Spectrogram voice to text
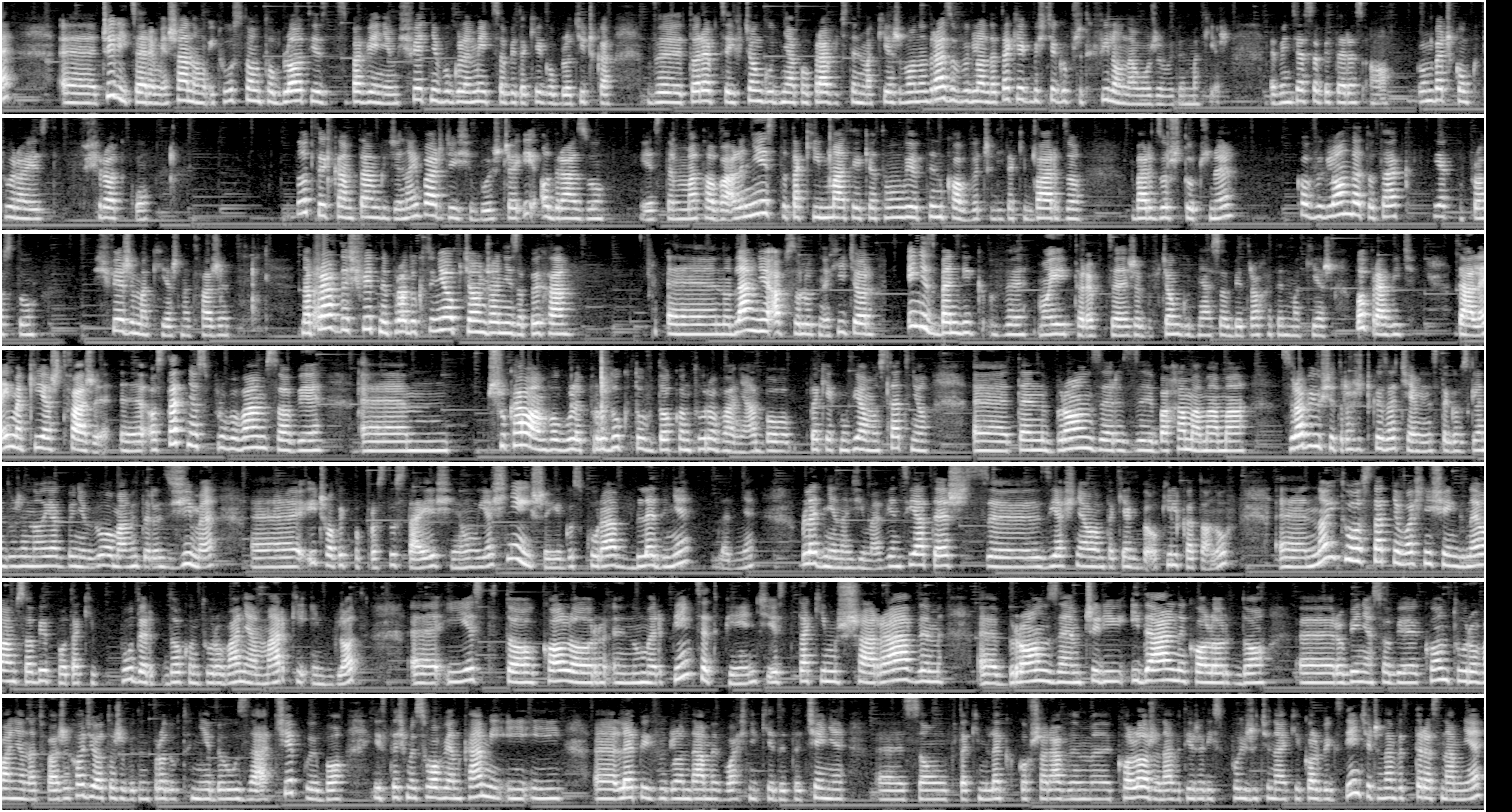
czyli cerę mieszaną i tłustą, to blot jest zbawieniem. Świetnie w ogóle mieć sobie takiego blociczka w torebce i w ciągu dnia poprawić ten makijaż, bo on od razu wygląda tak, jakbyście go przed chwilą nałożyły, ten makijaż. E, więc ja sobie teraz, o, gąbeczką, która jest w środku, dotykam tam, gdzie najbardziej się błyszczę i od razu jestem matowa, ale nie jest to taki mat, jak ja to mówię, tynkowy, czyli taki bardzo, bardzo sztuczny, tylko wygląda to tak, jak po prostu świeży makijaż na twarzy. Naprawdę świetny produkt, nie obciąża, nie zapycha. E, no dla mnie absolutny hicior i niezbędnik w mojej torebce, żeby w ciągu dnia sobie trochę ten makijaż poprawić. Dalej, makijaż twarzy. E, ostatnio spróbowałam sobie, szukałam w ogóle produktów do konturowania, bo tak jak mówiłam ostatnio, e, ten bronzer z Bahama Mama zrobił się troszeczkę za ciemny z tego względu, że no jakby nie było, mamy teraz zimę e, i człowiek po prostu staje się jaśniejszy, jego skóra blednie, blednie, blednie na zimę, więc ja też z, zjaśniałam tak jakby o kilka tonów. E, no i tu ostatnio właśnie sięgnęłam sobie po taki puder do konturowania marki Inglot. E, i jest to kolor numer 505, jest takim szarawym e, brązem, czyli idealny kolor do robienia sobie konturowania na twarzy. Chodzi o to, żeby ten produkt nie był za ciepły, bo jesteśmy Słowiankami i, i e, lepiej wyglądamy właśnie, kiedy te cienie e, są w takim lekko szarawym kolorze. Nawet jeżeli spojrzycie na jakiekolwiek zdjęcie, czy nawet teraz na mnie,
